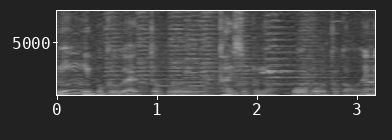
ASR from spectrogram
に僕がやったこう対策の方法とかをね、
